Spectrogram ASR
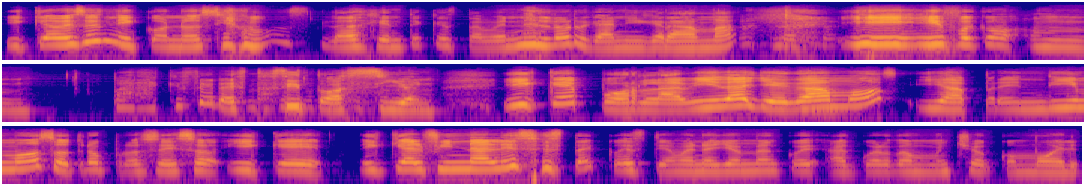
y que a veces ni conocíamos la gente que estaba en el organigrama y, y fue como... Mm, ¿para qué será esta situación? Y que por la vida llegamos y aprendimos otro proceso y que, y que al final es esta cuestión. Bueno, yo me acuerdo mucho como el,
